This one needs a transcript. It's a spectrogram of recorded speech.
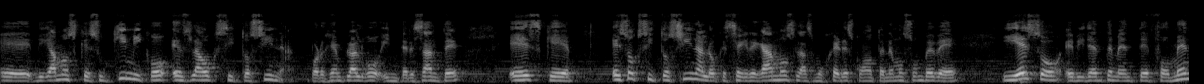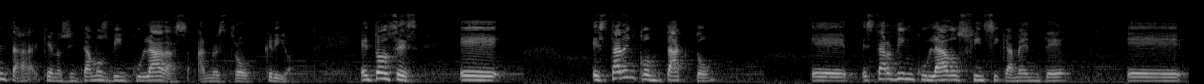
eh, digamos que su químico es la oxitocina. Por ejemplo, algo interesante es que es oxitocina lo que segregamos las mujeres cuando tenemos un bebé y eso evidentemente fomenta que nos sintamos vinculadas a nuestro crío. Entonces, eh, estar en contacto eh, estar vinculados físicamente, eh,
